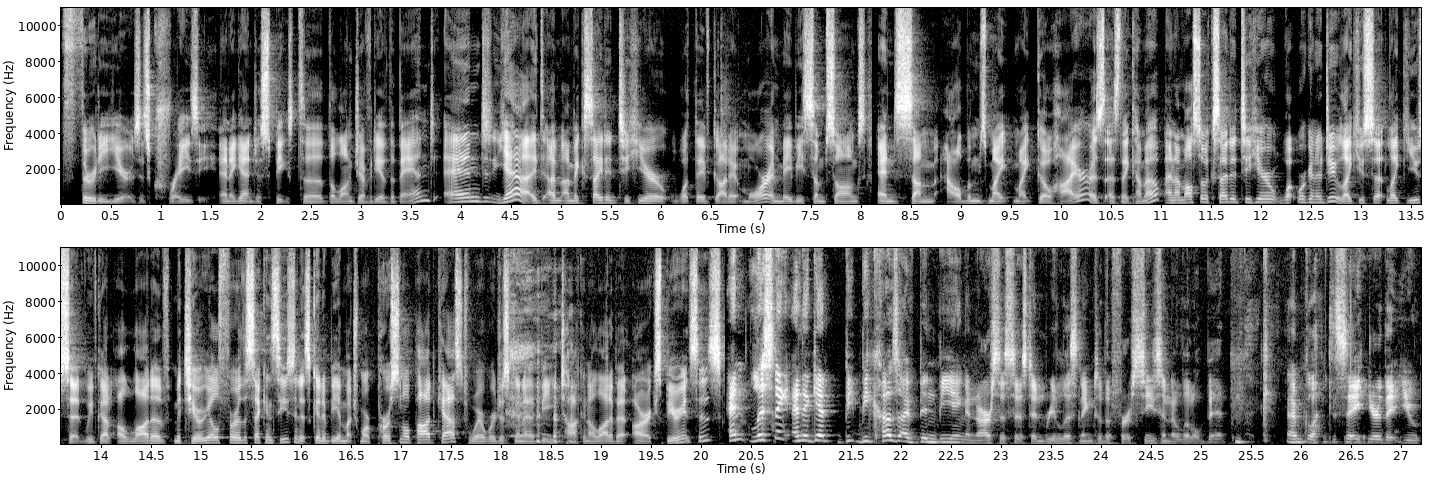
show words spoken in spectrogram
30 years is crazy. And again, just speaks to the longevity of the band. And yeah, it, I'm, I'm excited to hear what they've got out more. And maybe some songs and some albums might might go higher as, as they come out. And I'm also excited to hear what we're going to do. Like you said, like you said, we've got a lot of material for the second season. It's going to be a much more personal podcast where we're just going to be talking a lot about our experiences. And listening, and again, be, because I've been being a narcissist and re-listening to the first season a little bit, I'm glad to say here that you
